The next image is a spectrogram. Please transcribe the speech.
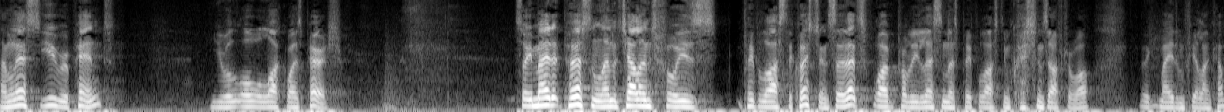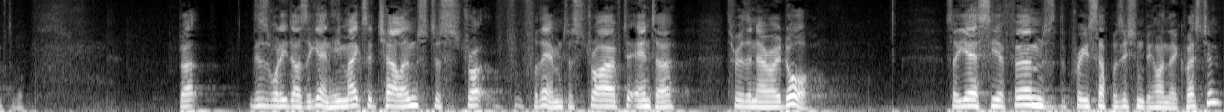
Unless you repent, you will all likewise perish. So he made it personal and a challenge for his people to ask the question. So that's why probably less and less people asked him questions after a while. It made him feel uncomfortable. But this is what he does again. He makes a challenge to for them to strive to enter through the narrow door. So, yes, he affirms the presupposition behind their question,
